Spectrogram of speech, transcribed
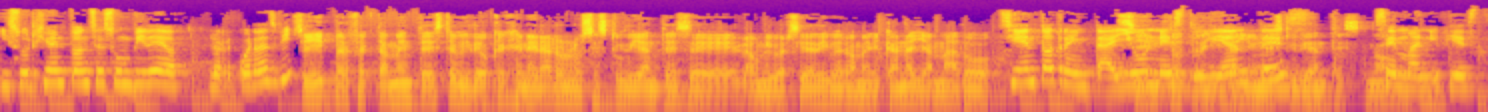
Y surgió entonces un video. ¿Lo recuerdas, Vic? Sí, perfectamente. Este video que generaron los estudiantes de la Universidad Iberoamericana llamado 131, 131 estudiantes, estudiantes, ¿no? se manifiestan.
